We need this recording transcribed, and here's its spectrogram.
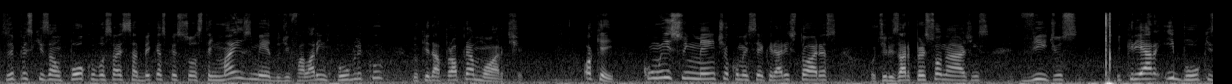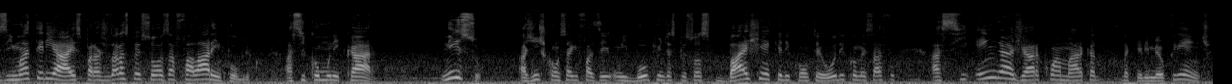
Se você pesquisar um pouco, você vai saber que as pessoas têm mais medo de falar em público do que da própria morte. Ok, com isso em mente eu comecei a criar histórias, utilizar personagens, vídeos e criar e-books e materiais para ajudar as pessoas a falar em público, a se comunicar. Nisso, a gente consegue fazer um e-book onde as pessoas baixem aquele conteúdo e começar a se engajar com a marca daquele meu cliente.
